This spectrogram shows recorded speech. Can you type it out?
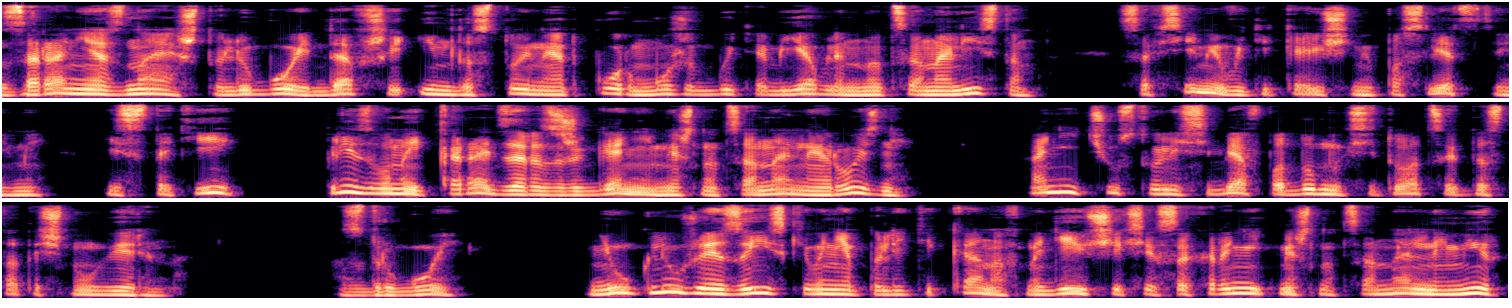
Заранее зная, что любой, давший им достойный отпор, может быть объявлен националистом со всеми вытекающими последствиями из статьи, призванной карать за разжигание межнациональной розни, они чувствовали себя в подобных ситуациях достаточно уверенно. А с другой, неуклюжее заискивание политиканов, надеющихся сохранить межнациональный мир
